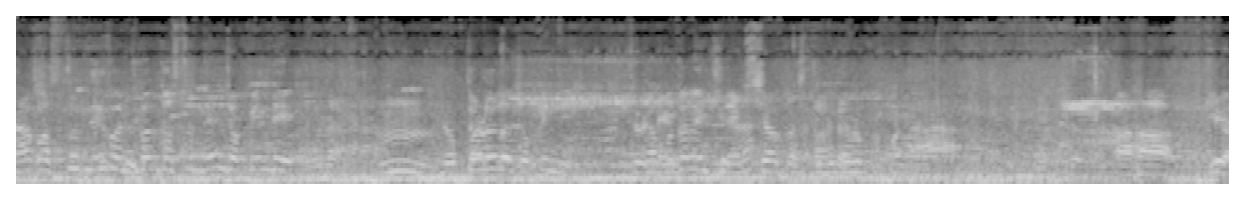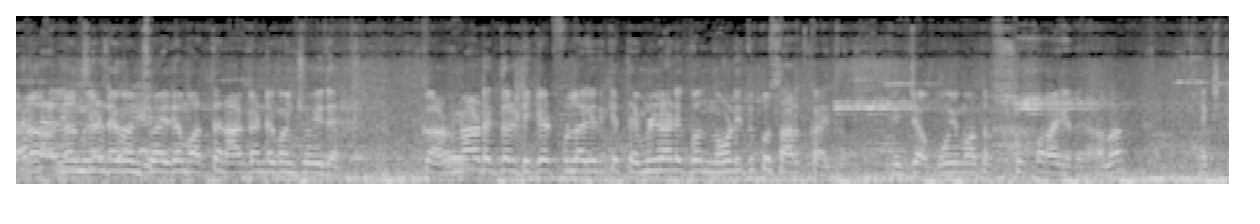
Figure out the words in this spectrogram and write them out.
నాకు వస్తుంది కొంచెం వస్తుంది అని చెప్పింది తొడులో చెప్పింది ಹನ್ನೊಂದು ಗಂಟೆಗೆ ಒಂಚೂ ಇದೆ ಮತ್ತೆ ನಾಲ್ಕು ಗಂಟೆಗೆ ಒಂಚೂ ಇದೆ. ಕರ್ನಾಟಕದಲ್ಲಿ ಟಿಕೆಟ್ ಫುಲ್ ಆಗಿದ್ದಕ್ಕೆ ತಮಿಳುನಾಡಿಗೆ ಬಂದು ನೋಡಿದ್ದಕ್ಕೂ ಸಾರ್ಥಕ ಆಯ್ತು. ನಿಜ ಮೂವಿ ಮಾತ್ರ ಸೂಪರ್ ಆಗಿದೆ ಅಲ್ಲ? ನೆಕ್ಸ್ಟ್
